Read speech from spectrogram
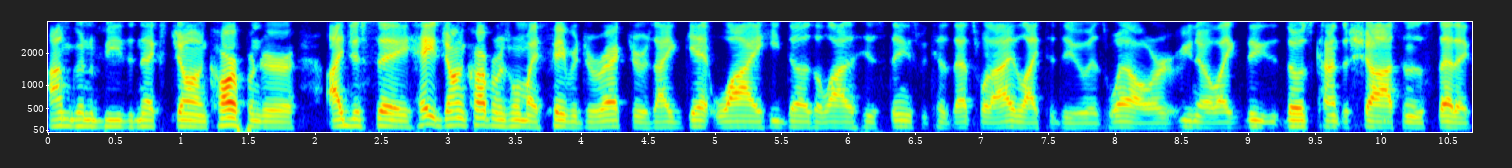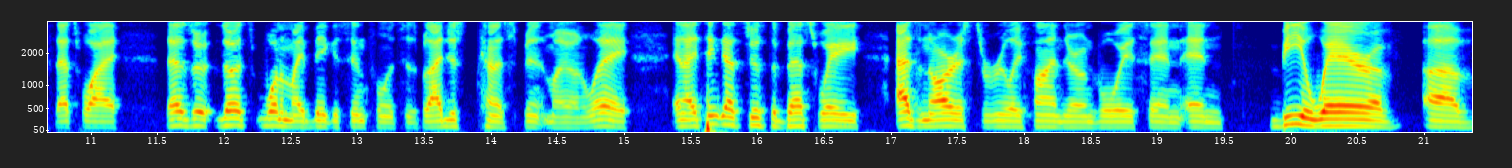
I'm going to be the next John Carpenter. I just say, hey, John Carpenter is one of my favorite directors. I get why he does a lot of his things because that's what I like to do as well. Or, you know, like those kinds of shots and aesthetics. That's why that's, that's one of my biggest influences, but I just kind of spin it my own way. And I think that's just the best way as an artist to really find their own voice and, and be aware of, of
